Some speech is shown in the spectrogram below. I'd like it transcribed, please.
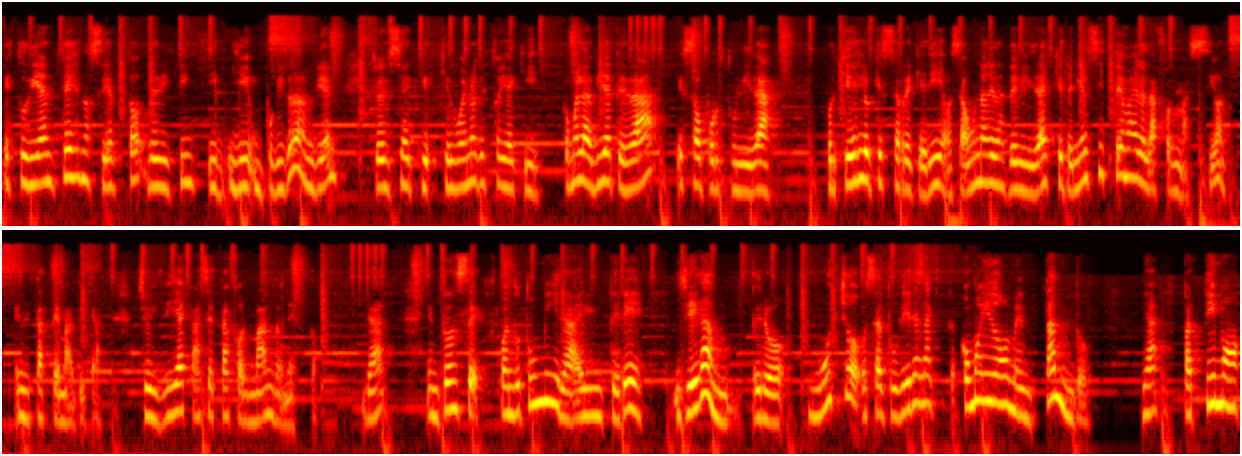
estudiantes, ¿no es cierto?, de distintos, y, un poquito también, yo decía, qué, qué bueno que estoy aquí, cómo la vida te da esa oportunidad, porque es lo que se requería, o sea, una de las debilidades que tenía el sistema era la formación en estas temáticas, y hoy día acá se está formando en esto, ¿ya? Entonces, cuando tú miras el interés, llegan, pero mucho, o sea, tuviera la, cómo ha ido aumentando, ¿ya? Partimos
